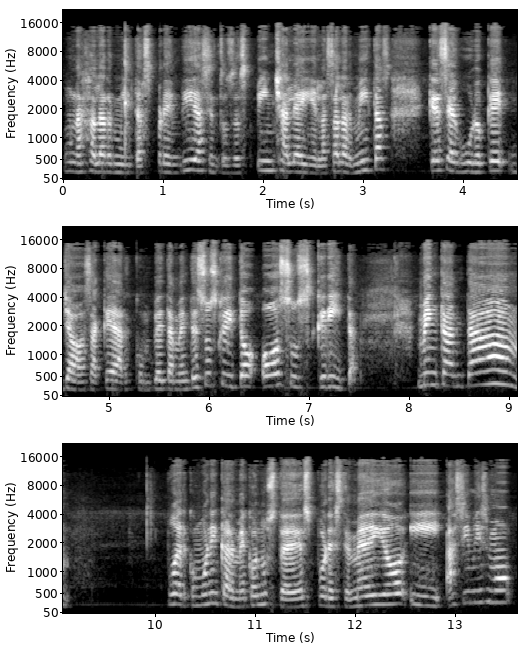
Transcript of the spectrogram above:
unas alarmitas prendidas, entonces pínchale ahí en las alarmitas, que seguro que ya vas a quedar completamente suscrito o suscrita. Me encanta poder comunicarme con ustedes por este medio y asimismo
